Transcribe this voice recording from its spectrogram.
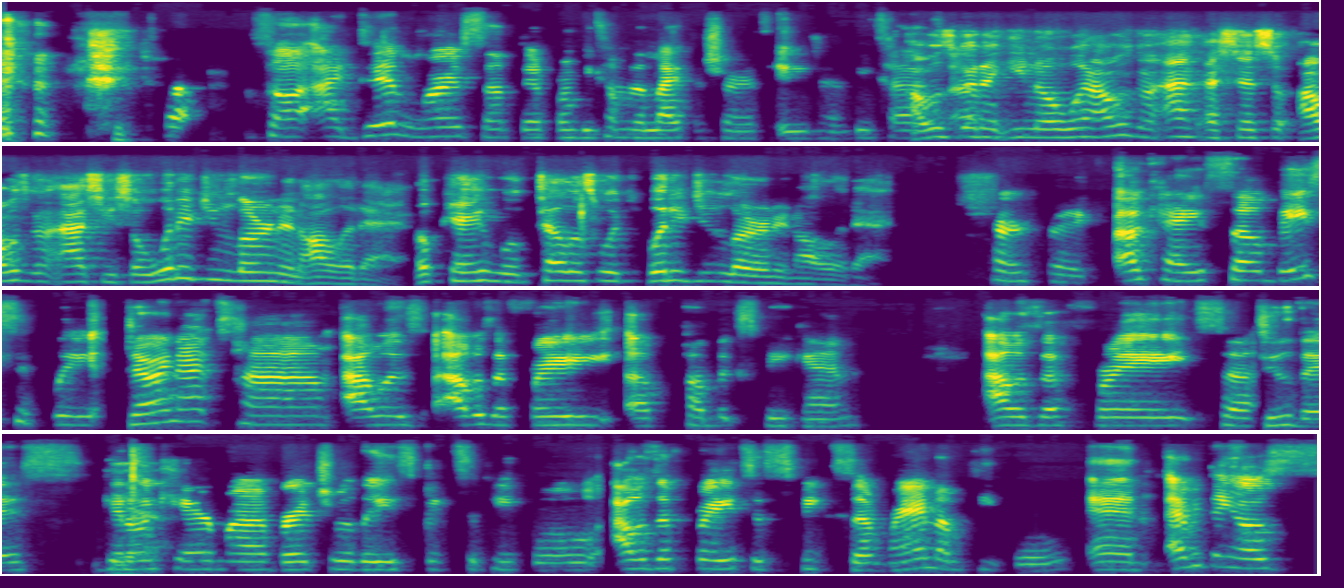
so I did learn something from becoming a life insurance agent because I was gonna, you know what, I was gonna ask. I said, so I was gonna ask you. So, what did you learn in all of that? Okay, well, tell us what what did you learn in all of that? Perfect. Okay, so basically, during that time, I was I was afraid of public speaking. I was afraid to do this, get yeah. on camera, virtually speak to people. I was afraid to speak to random people, and everything else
